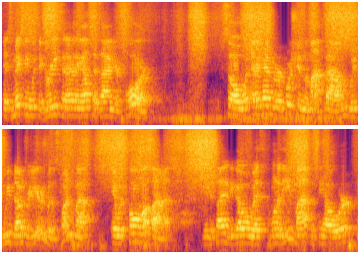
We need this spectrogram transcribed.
it's mixing with the grease and everything else that's on your floor. So every time we were pushing the mop down, which we've done for years with a sponge mop, it would foam up on us. We decided to go with one of these mops and see how it worked.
